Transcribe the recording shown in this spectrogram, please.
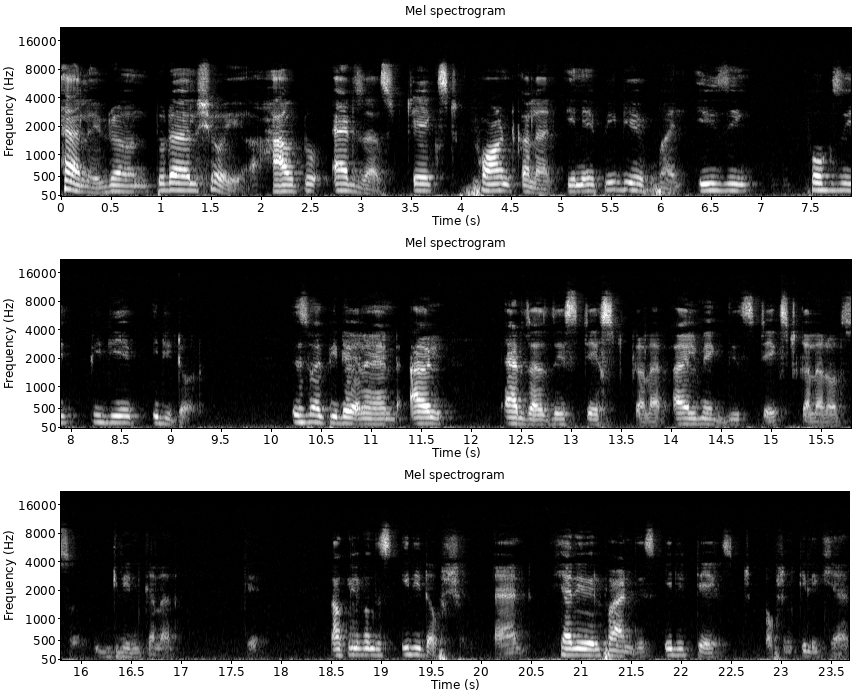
Hello everyone, today I'll show you how to adjust text font color in a PDF file using Foxit PDF editor. This is my PDF and I'll adjust this text color. I'll make this text color also green color. Okay. Now click on this edit option and here you will find this edit text option. Click here.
